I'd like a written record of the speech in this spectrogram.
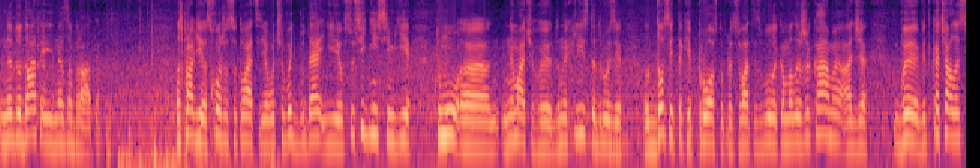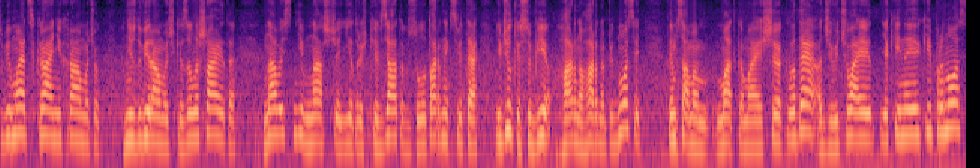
не додати і не забрати. Насправді схожа ситуація, вочевидь, буде і в сусідній сім'ї, тому е, нема чого до них лізти, друзі. Досить таки просто працювати з вуликами лежаками, адже ви відкачали собі мед з крайніх рамочок, гніздові рамочки залишаєте. Навесні в нас ще є трішки взяток, золотарник цвіте, і бджілки собі гарно-гарно підносять. Тим самим матка має ще кладе, адже відчуває який на який принос,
